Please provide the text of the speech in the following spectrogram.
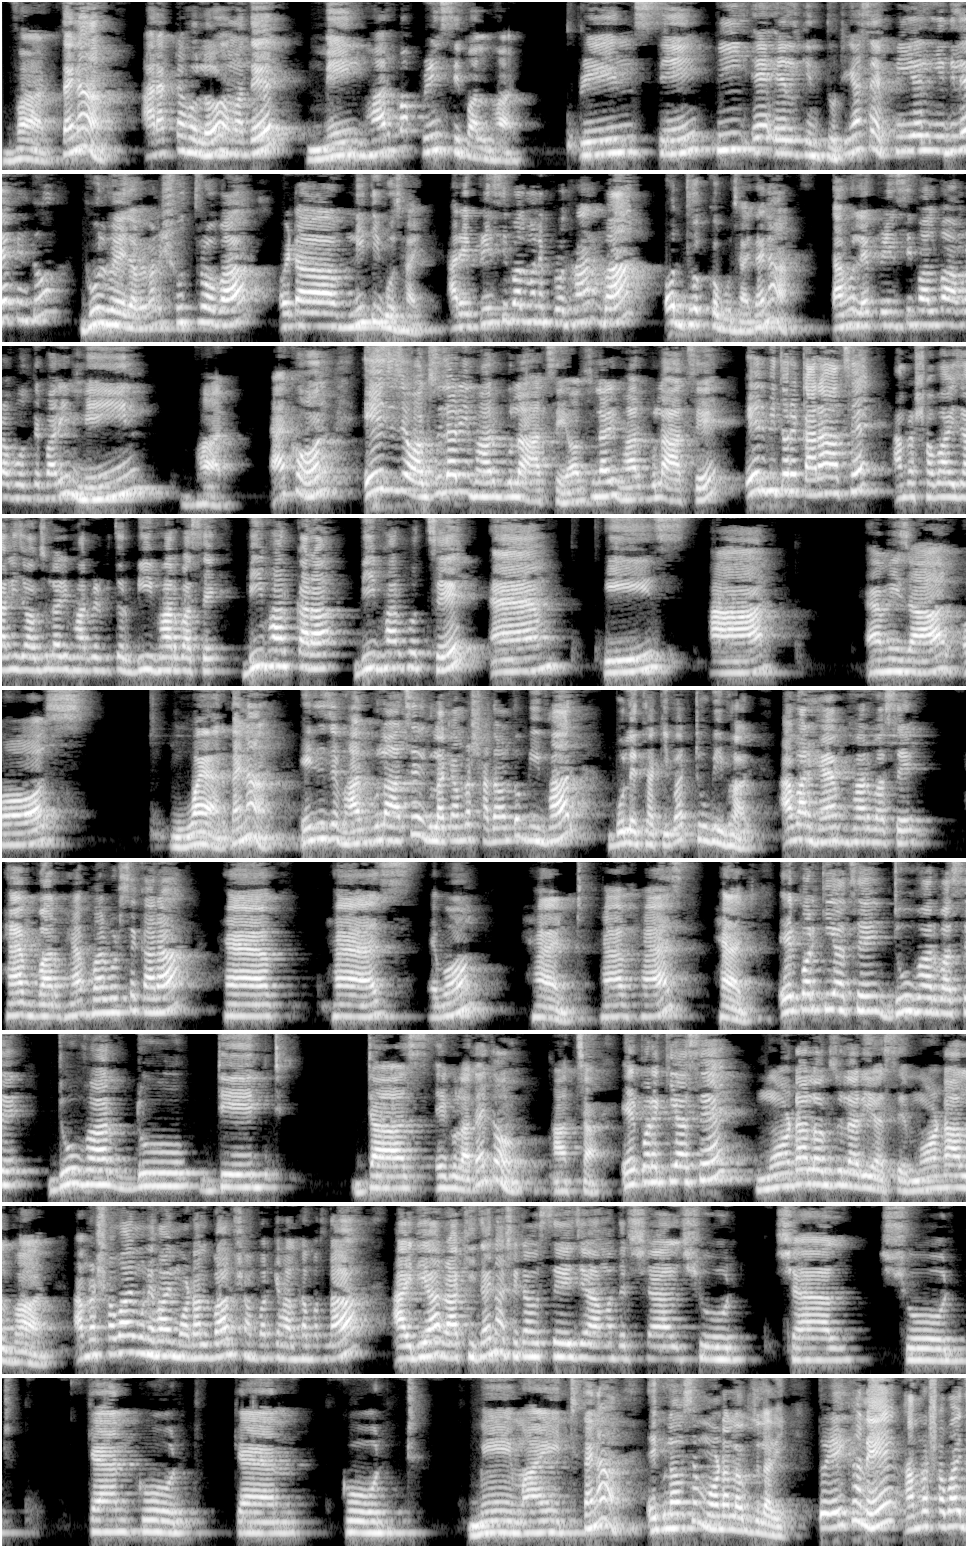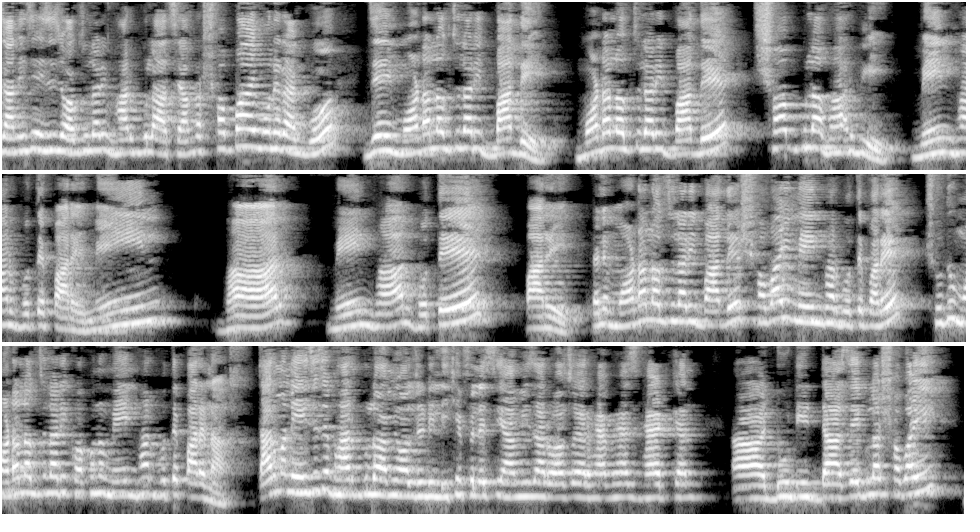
ভার্ব তাই না? আর একটা হলো আমাদের মেইন ভার্ব বা principal verb principal P L কিন্তু, ঠিক আছে? পি এল ই দিলে কিন্তু ভুল হয়ে যাবে মানে সূত্র বা ওইটা নীতি বোঝায়, আর এই প্রিন্সিপাল মানে প্রধান বা অধ্যক্ষ বোঝায়, তাই না? তাহলে প্রিন্সিপাল বা আমরা বলতে পারি মেইন ভার্ব এখন এই যে অক্সিলারি ভার্ব আছে অক্সিলারি ভার্বগুলো আছে, এর ভিতরে কারা আছে? আমরা সবাই জানি যে অক্সিলারি ভার্বের ভিতর বি ভার্ব আছে। বি ভার্ব কারা? বি ভার্ব হচ্ছে am is R am is are was were তাই না? এই যে যে ভার্বগুলো আছে, এগুলাকে আমরা সাধারণত বি বিভার বলে থাকি বা টু বি বিভার আবার হ্যাভ ভার্ব আছে। হ্যাভ ভার্ব হ্যাভ ভার্ব হচ্ছে কারা? হ্যাভ হ্যাজ এবং হ্যাড হ্যাভ হ্যাজ হ্যাড এরপর কি আছে? ডু ভার্ব আছে। Do verb do did does এগুলা, তাই তো? আচ্ছা। এরপরে কি আছে? মডাল অক্সুলারি আছে। মডাল ভার্ব আমরা সবাই মনে হয় মডাল ভার্ব সম্পর্কে হালকা পাতলা আইডিয়া রাখি, তাই না? সেটা হচ্ছে এই যে আমাদের shall should shall should can could can could may, might, তাই না? এগুলা হচ্ছে মডাল অক্সুলারি তো এইখানে আমরা সবাই জানি যে এই যে অক্সুলারি ভার্বগুলো আছে, আমরা সবাই মনে রাখব যে এই মডাল অক্সুলারি বাদে মডাল অক্সুলারি বাদে সবগুলা ভার্বই মেইন ভার্ব হতে পারে। মেইন ভার্ব মেইন ভার্ব হতে পারে। তাহলে মডাল অক্সুলারি বাদে সবাই মেইন ভার্ব হতে পারে, শুধু মডাল অক্সিলারি কখনো মেইন ভার্ব হতে পারে না। তার মানে এই যে যে ভার্বগুলো আমি অলরেডি লিখে ফেলেছি, আমি আর was R have has had can do did does এগুলা সবাই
